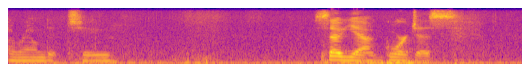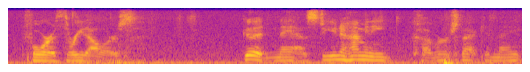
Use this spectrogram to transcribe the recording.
around it too so yeah gorgeous for three dollars. Goodness, do you know how many covers that can make?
